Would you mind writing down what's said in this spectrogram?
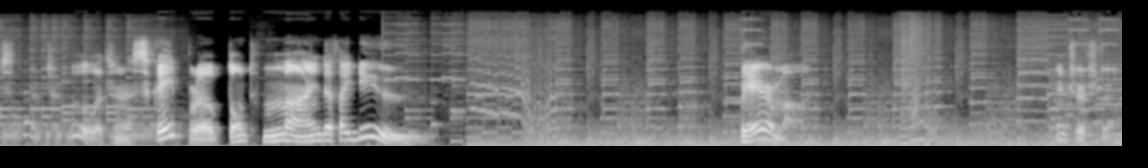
What's that? Ooh, it's an escape rope. Don't mind if I do. Bearmon. Interesting.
